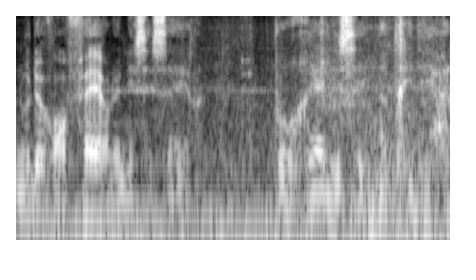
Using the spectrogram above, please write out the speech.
Nous devrons faire le nécessaire pour réaliser notre idéal.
